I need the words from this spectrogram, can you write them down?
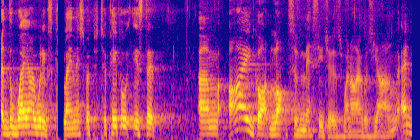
and the way I would explain this to people is that um, I got lots of messages when I was young, and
